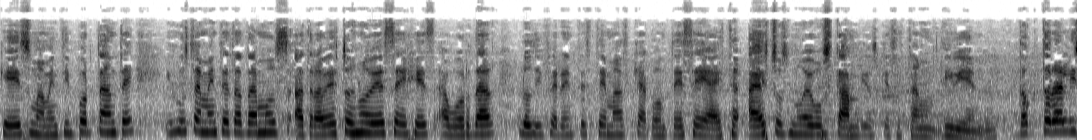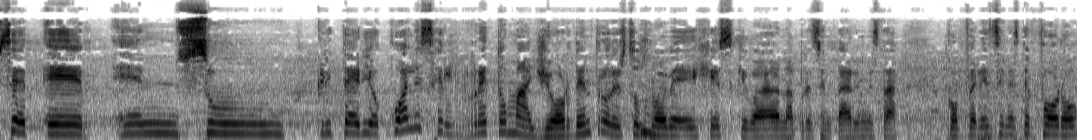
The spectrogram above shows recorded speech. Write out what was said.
que es sumamente importante y justamente tratamos a través de estos nueve ejes abordar los diferentes temas que acontece a, este, estos nuevos cambios que se están viviendo. Doctora Lisset, eh, en su criterio, ¿cuál es el reto mayor dentro de estos nueve ejes que van a presentar en esta conferencia, en este foro?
